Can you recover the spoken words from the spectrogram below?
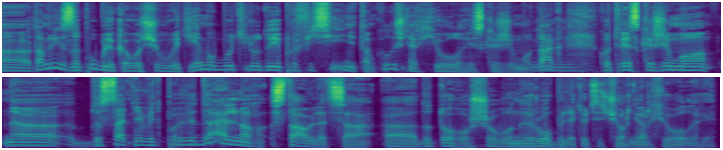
А, там різна публіка, вочевидь. Є, мабуть, люди і професійні, там колишні археологи, скажімо, так, котрі, скажімо, достатньо відповідально ставляться ставляться до того, що вони роблять, оці чорні археологи?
